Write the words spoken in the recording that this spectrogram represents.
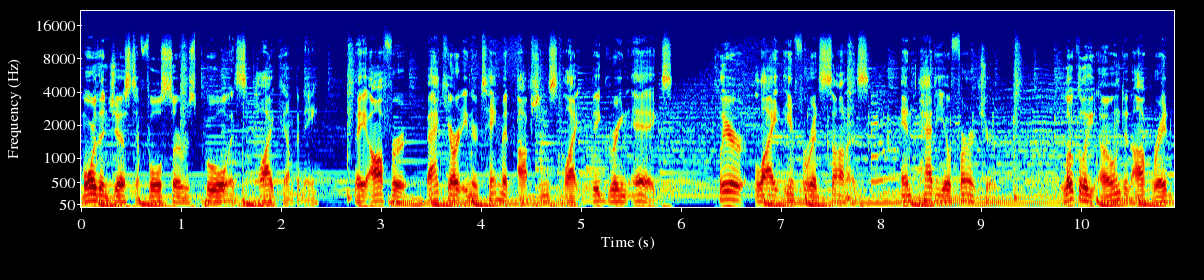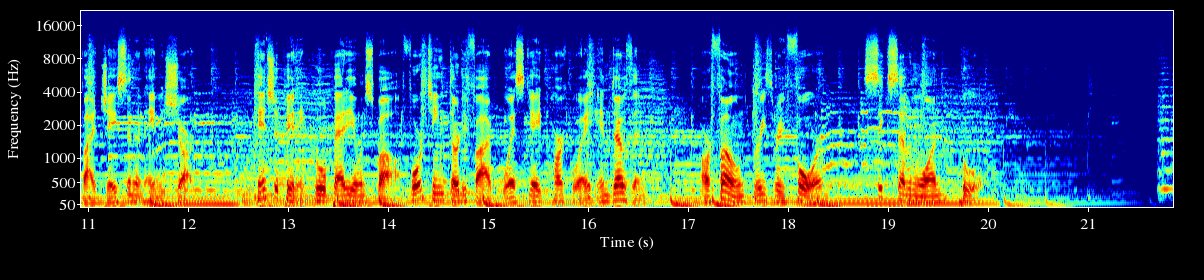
More than just a full service pool and supply company, they offer backyard entertainment options like Big Green Eggs, clear light infrared saunas, and patio furniture. Locally owned and operated by Jason and Amy Sharp. Pinch a Penny Pool, Patio, and Spa, 1435 Westgate Parkway in Dothan, or phone 334 671 Pool.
